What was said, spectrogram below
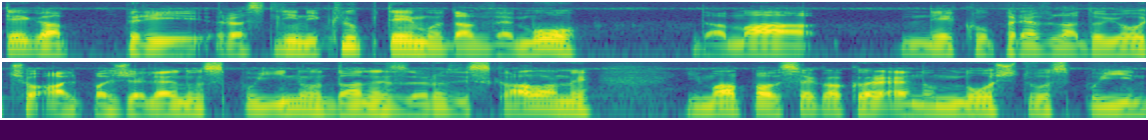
tega pri rastlini, kljub temu, da vemo, da ima neko prevladojočo ali pa želeno spojino, danes z raziskavami, ima pa vsekakor eno množstvo spojin.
